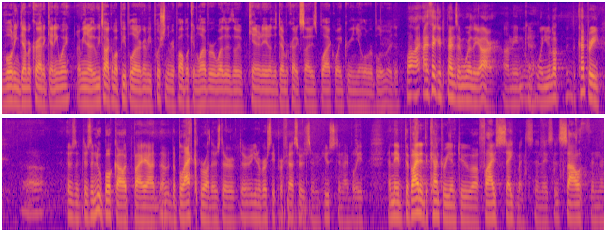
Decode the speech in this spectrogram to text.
voting Democratic anyway? I mean, are we talking about people that are going to be pushing the Republican lever, whether the candidate on the Democratic side is black, white, green, yellow, or blue? Or Well, I, I think it depends on where they are. I mean, Okay. when you look, the country, there's a, there's a new book out by uh, the, the Black brothers. They're, they're university professors in Houston, I believe. And they've divided the country into uh, five segments. And they said South and the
